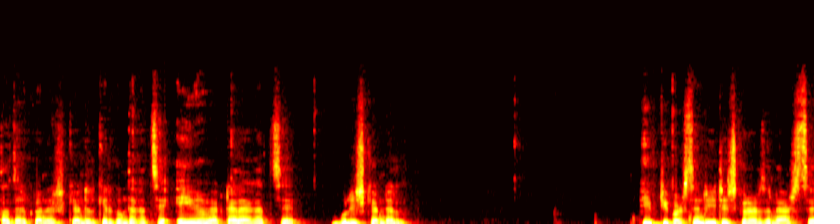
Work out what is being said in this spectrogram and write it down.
তাদের ক্যান্ডেল ক্যান্ডেল কীরকম দেখাচ্ছে? এইভাবে একটা দেখাচ্ছে bullish candle fifty percent retest করার জন্য আসছে।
